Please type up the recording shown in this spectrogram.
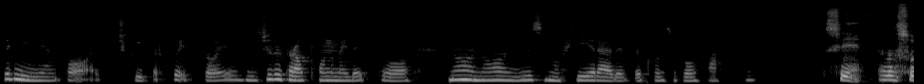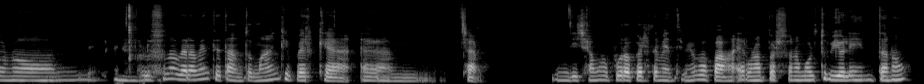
quindi è un po' eccoci qui per questo. E mi è piaciuto troppo quando mi hai detto no, no, io sono fiera del percorso che ho fatto. Sì, lo sono, lo sono veramente tanto, ma anche perché, ehm, cioè, diciamolo pure apertamente, mio papà era una persona molto violenta, no?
